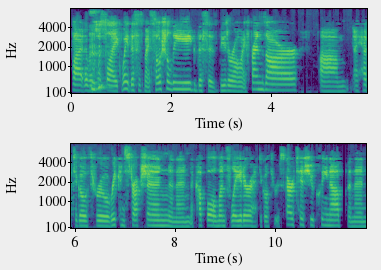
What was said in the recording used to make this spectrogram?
But it was just mm-hmm. like, wait, this is my social league. This is these are all my friends are. Um, I had to go through reconstruction, and then a couple months later, I had to go through scar tissue cleanup, and then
